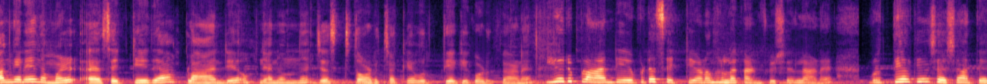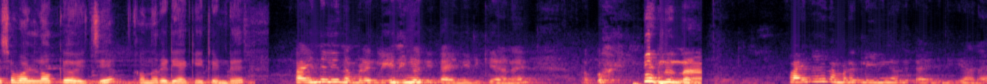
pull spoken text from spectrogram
അങ്ങനെ നമ്മൾ സെറ്റ് ചെയ്ത പ്ലാന്റ് ഞാനൊന്ന് ജസ്റ്റ് തുടച്ചൊക്കെ വൃത്തിയാക്കി കൊടുക്കുകയാണ്. ഈ ഒരു പ്ലാന്റ് എവിടെ സെറ്റ് ചെയ്യണം എന്നുള്ള കൺഫ്യൂഷനിലാണ് വൃത്തിയാക്കിയതിന് ശേഷം അത്യാവശ്യം വെള്ളമൊക്കെ ഒഴിച്ച് ഒന്ന് റെഡിയാക്കിയിട്ടുണ്ട്. ഫൈനലി നമ്മുടെ ക്ലീനിങ് ഒക്കെ കഴിഞ്ഞിരിക്കുകയാണ്. അപ്പോൾ എന്തെന്നാ? ഫൈനലി നമ്മുടെ ക്ലീനിങ് ഒക്കെ കഴിഞ്ഞിരിക്കുകയാണ്.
